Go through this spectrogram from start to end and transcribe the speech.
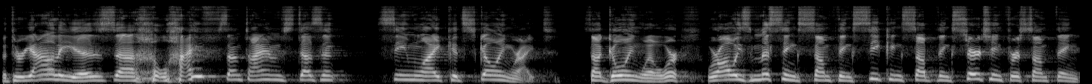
But the reality is, uh, life sometimes doesn't seem like it's going right. It's not going well. We're, we're always missing something, seeking something, searching for something.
